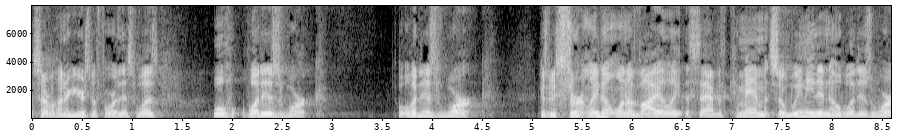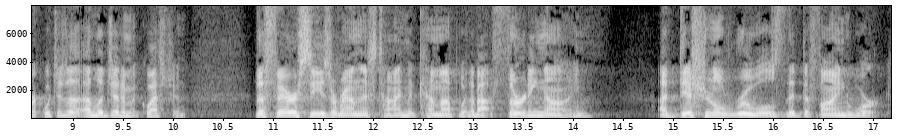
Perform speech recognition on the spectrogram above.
several hundred years before this was well, what is work? What is work? Because we certainly don't want to violate the Sabbath commandment, so we need to know what is work, which is a, a legitimate question. The Pharisees around this time had come up with about 39 additional rules that defined work.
